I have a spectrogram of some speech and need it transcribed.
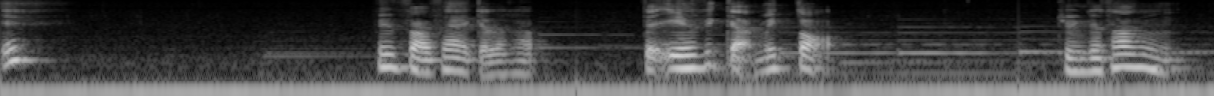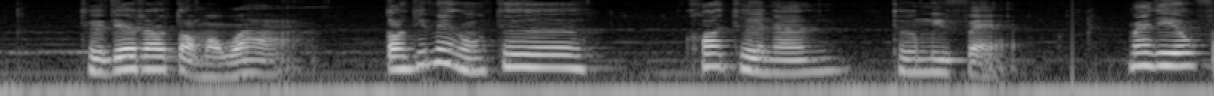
เอ๊ะ เป็นฝาแฝดกันแล้วครับ แต่เอริกาไม่ตอบ จนกระทั่ง เธอได้เล่าต่อมาว่า ตอนที่แม่ของเธอคลอดเธอนั้น เธอมีแฝดแม่ได้ยกแฝ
